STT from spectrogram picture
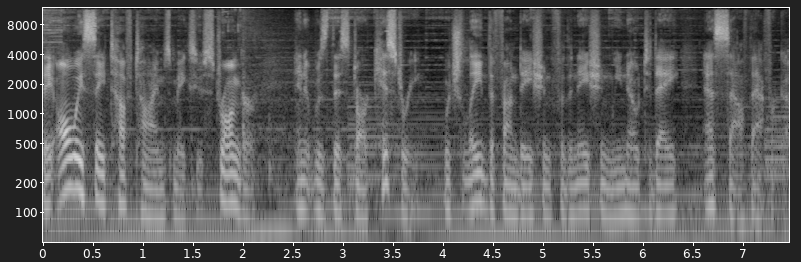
They always say tough times makes you stronger, and it was this dark history which laid the foundation for the nation we know today as South Africa.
